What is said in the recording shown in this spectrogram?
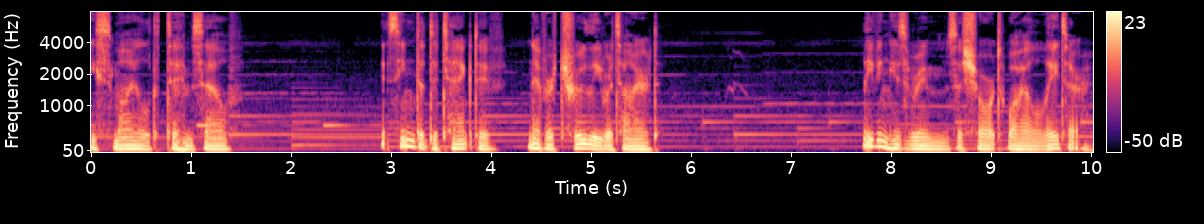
He smiled to himself. It seemed the detective never truly retired. Leaving his rooms a short while later,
